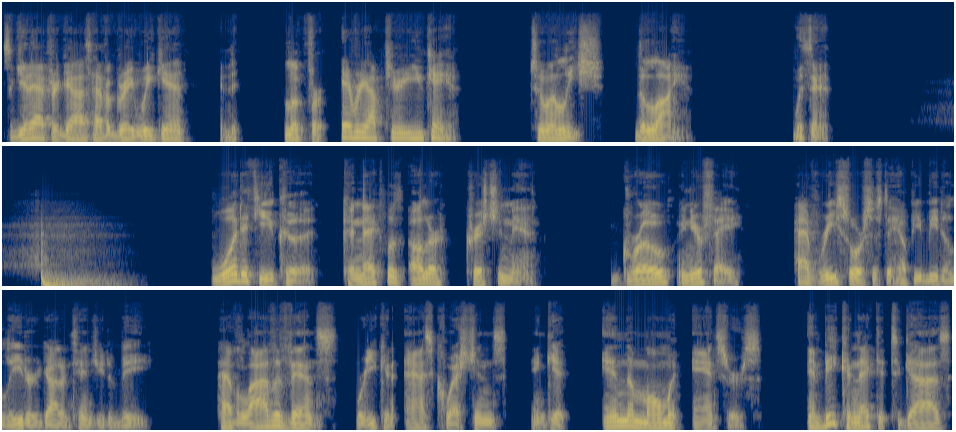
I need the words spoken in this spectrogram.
So get after it, guys. Have a great weekend and look for every opportunity you can to unleash the lion within. What if you could connect with other Christian men, grow in your faith, have resources to help you be the leader God intends you to be, have live events where you can ask questions and get in the moment answers, and be connected to guys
